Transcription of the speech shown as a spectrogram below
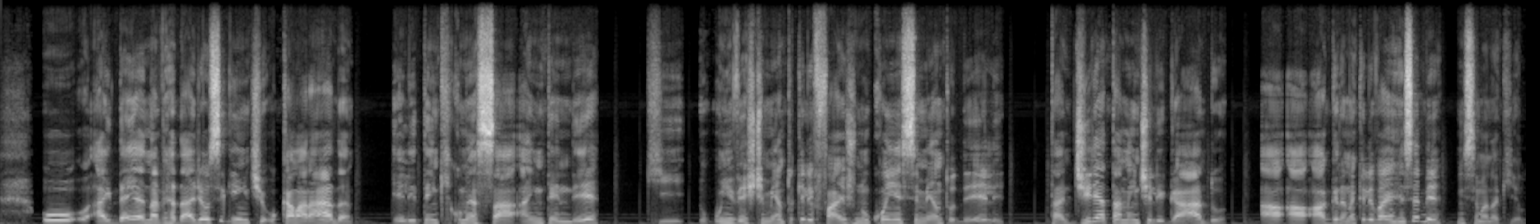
o, a ideia, na verdade, é o seguinte: o camarada, ele tem que começar a entender que o investimento que ele faz no conhecimento dele está diretamente ligado à, à, à, grana que ele vai receber em cima daquilo,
